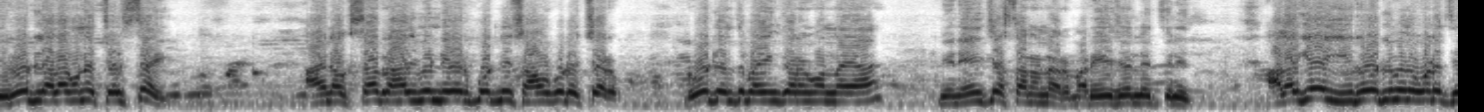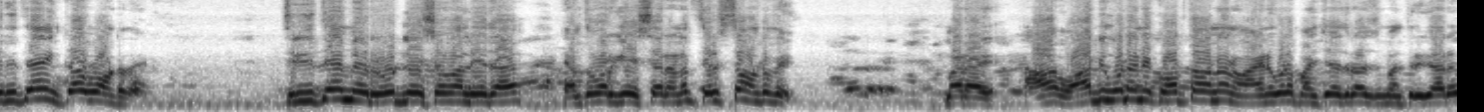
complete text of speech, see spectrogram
ఈ రోడ్లు ఎలా ఉన్నాయో తెలుస్తాయి. ఆయన ఒకసారి రాజమండ్రి ఎయిర్పోర్ట్ నుంచి సాగు కూడా వచ్చారు. రోడ్లు ఎంత భయంకరంగా ఉన్నాయా? నేను ఏం చేస్తానన్నారు. మరి ఏ చర్యలేదు తెలియదు అలాగే ఈ రోడ్ల మీద కూడా తిరిగితే ఇంకా బాగుంటుంది ఆయన. తిరిగితే మీరు రోడ్లు వేసామా లేదా? ఎంతవరకు వేసారన్నది తెలుస్తూ ఉంటుంది. మరి ఆ- వారిని కూడా నేను కోరుతా ఉన్నాను. ఆయన కూడా పంచాయతీరాజ్ మంత్రి గారు.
